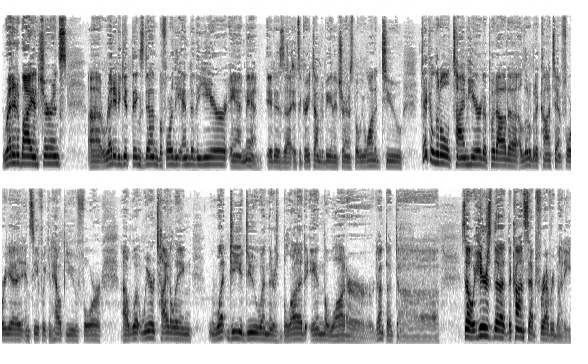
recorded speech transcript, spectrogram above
ready to buy insurance. Uh, ready to get things done before the end of the year, and man, it is uh, it's a great time to be in insurance. But we wanted to take a little time here to put out a, a little bit of content for you and see if we can help you for uh, what we're titling "What Do You Do When There's Blood in the Water?" Dun dun dun. So here's the the concept for everybody.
